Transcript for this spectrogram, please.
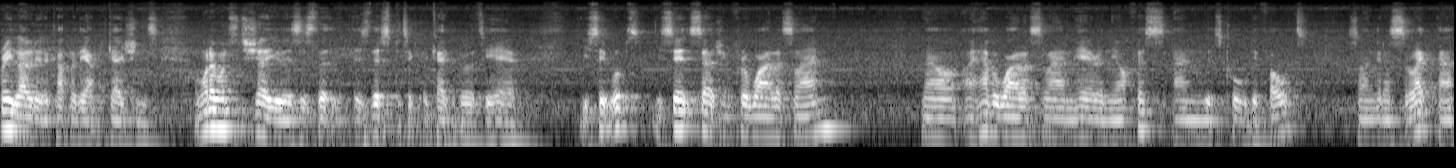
preloaded a couple of the applications, and what I wanted to show you is, is, that, is this particular capability here. You see, whoops, you see it searching for a wireless LAN. Now, I have a wireless LAN here in the office, and it's called default, so I'm going to select that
